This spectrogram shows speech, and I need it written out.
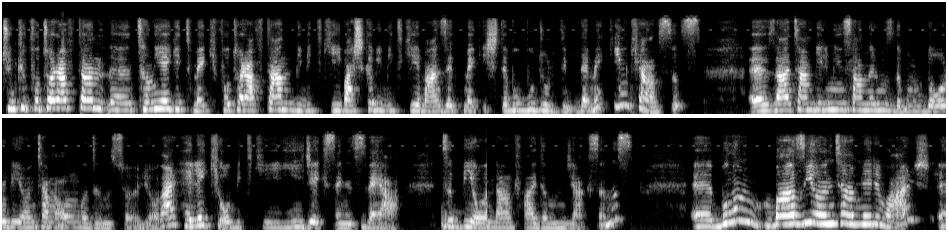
Çünkü fotoğraftan e, tanıya gitmek, fotoğraftan bir bitkiyi başka bir bitkiye benzetmek işte bu budur demek imkansız. E, zaten bilim insanlarımız da bunun doğru bir yöntem olmadığını söylüyorlar. Hele ki o bitkiyi yiyecekseniz veya tıbbi yoldan faydalanacaksanız. E, bunun bazı yöntemleri var. E,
